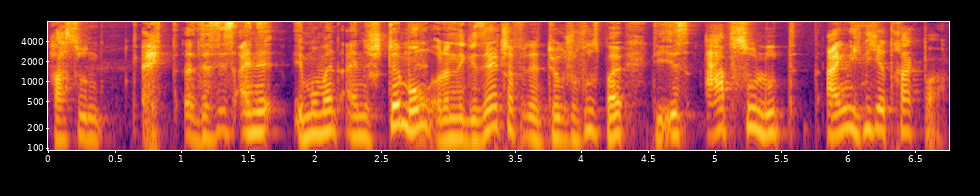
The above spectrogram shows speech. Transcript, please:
hast du echt, das ist eine, im Moment eine Stimmung oder eine Gesellschaft in der türkischen Fußball, die ist absolut eigentlich nicht ertragbar.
